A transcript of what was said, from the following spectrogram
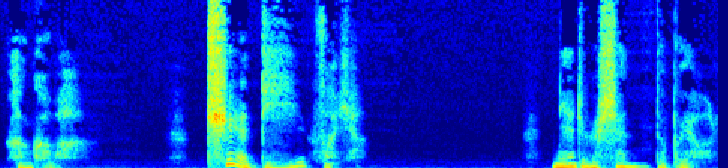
很可怕。彻底放下，连这个身都不要了。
